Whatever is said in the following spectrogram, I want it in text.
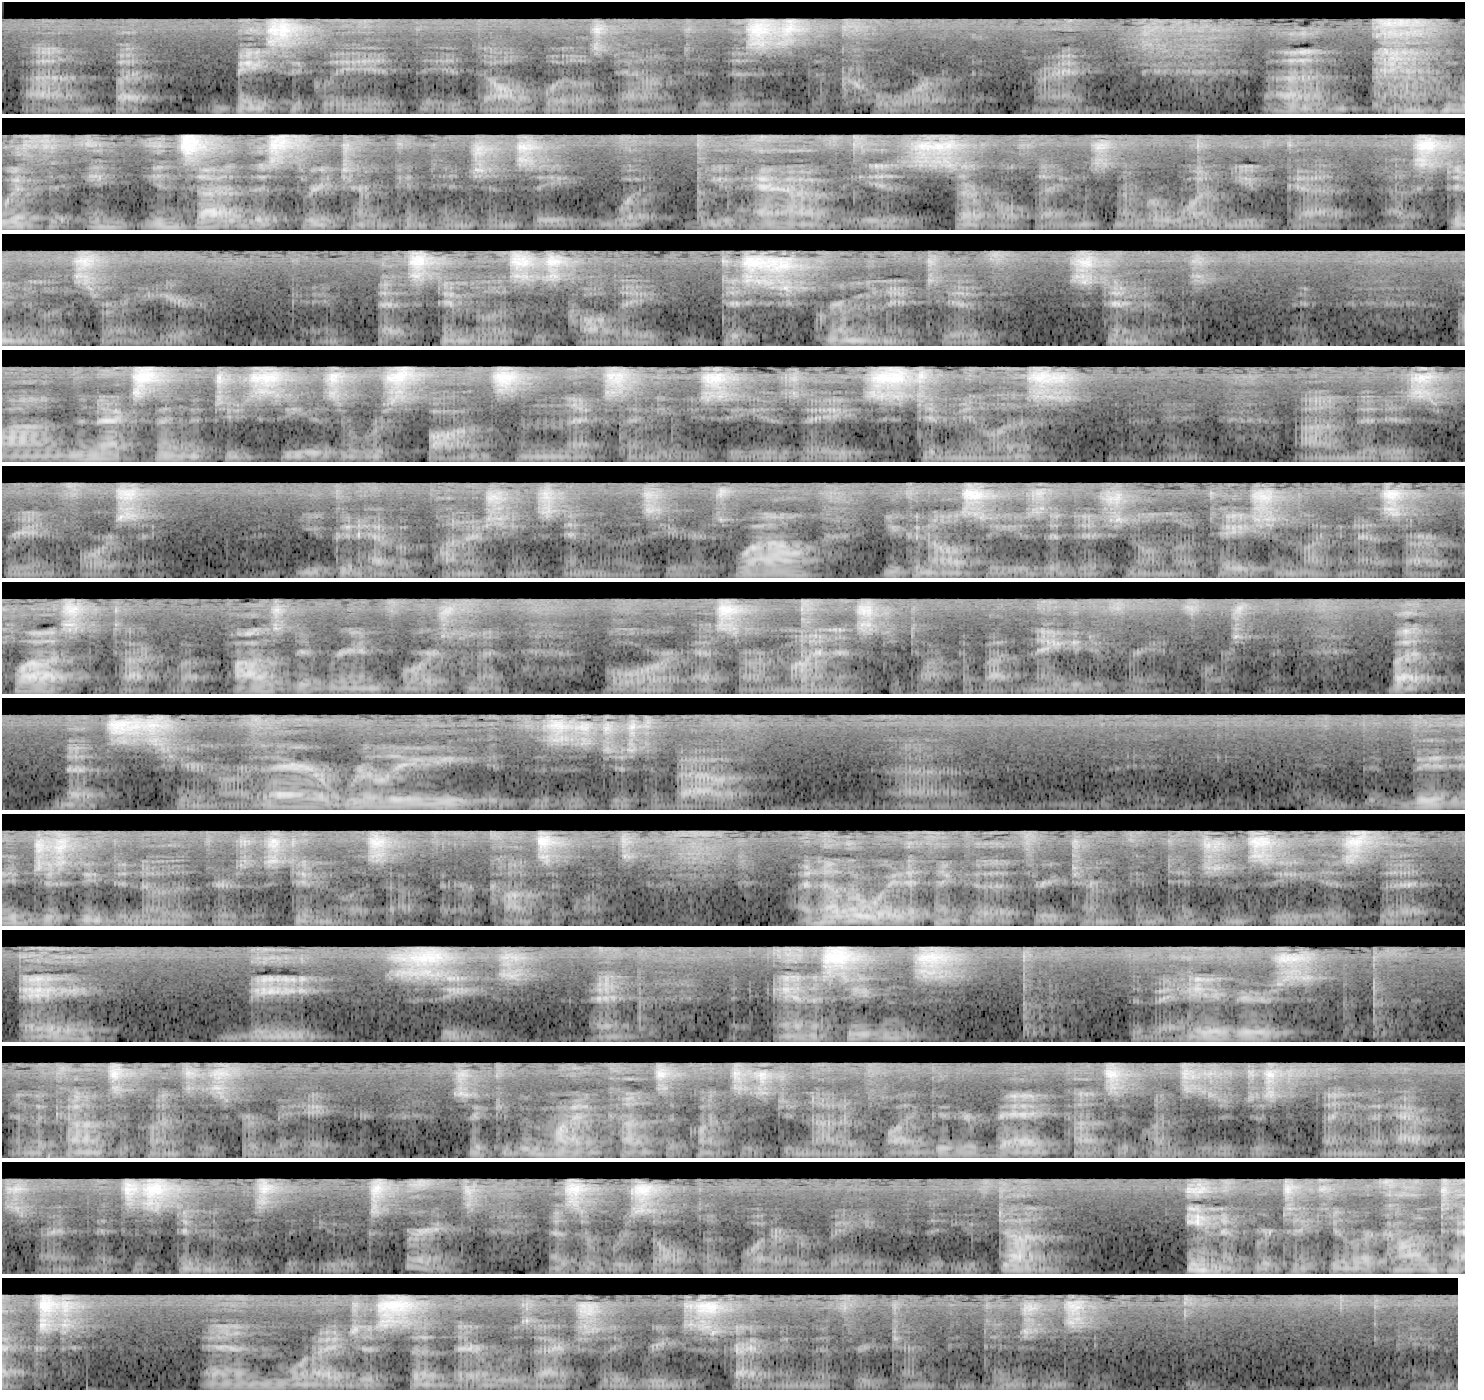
Um, but basically, it, it, all boils down to this is the core of it, right? Um, with in, inside this three-term contingency, what you have is several things. Number one, you've got a stimulus right here. Okay, that stimulus is called a discriminative stimulus. Um, the next thing that you see is a response, and the next thing that you see is a stimulus um, that is reinforcing. You could have a punishing stimulus here as well. You can also use additional notation like an SR plus to talk about positive reinforcement or SR minus to talk about negative reinforcement. But that's here nor there. Really, it, this is just about, uh, it, it, it just need to know that there's a stimulus out there, a consequence. Another way to think of the three-term contingency is the A, B, C's. Right? The antecedents, the behaviors, and the consequences for behavior. So keep in mind, consequences do not imply good or bad. Consequences are just a thing that happens, right? It's a stimulus that you experience as a result of whatever behavior that you've done in a particular context. And what I just said there was actually redescribing the three-term contingency. Okay.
